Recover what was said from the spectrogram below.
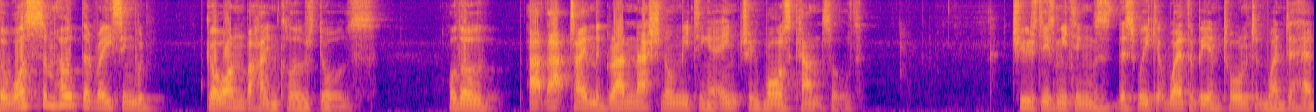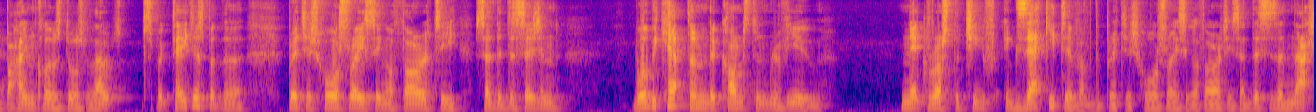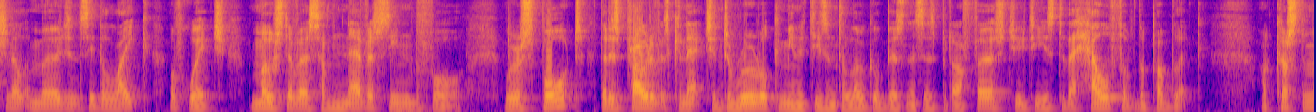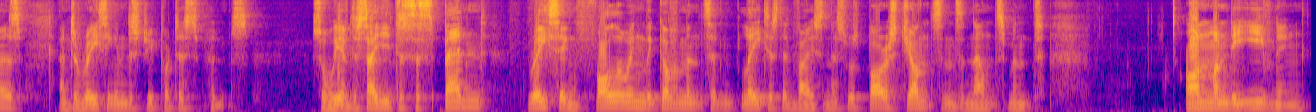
There was some hope that racing would go on behind closed doors, although at that time the Grand National meeting at Aintree was cancelled. Tuesday's meetings this week at Wetherby and Taunton went ahead behind closed doors without spectators, but the British Horse Racing Authority said the decision will be kept under constant review. Nick Rust, the chief executive of the British Horse Racing Authority, said this is a national emergency, the like of which most of us have never seen before. We're a sport that is proud of its connection to rural communities and to local businesses, but our first duty is to the health of the public, our customers, and to racing industry participants. So we have decided to suspend racing following the government's latest advice, and this was Boris Johnson's announcement on Monday evening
